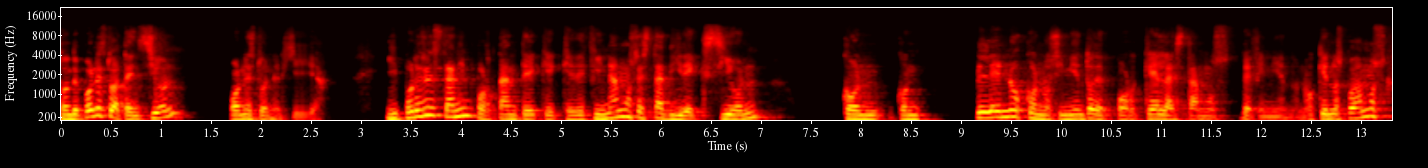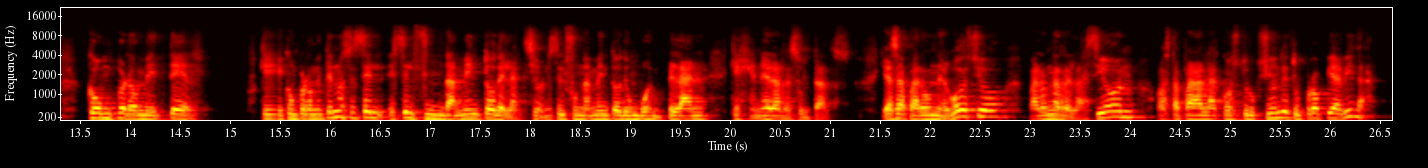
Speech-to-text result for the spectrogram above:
Donde pones tu atención, pones tu energía. Y por eso es tan importante que, definamos esta dirección con, con, pleno conocimiento de por qué la estamos definiendo, ¿no? Que nos podamos comprometer, porque comprometernos es el, es el fundamento de la acción, es el fundamento de un buen plan que genera resultados, ya sea para un negocio, para una relación o hasta para la construcción de tu propia vida.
